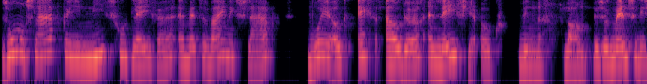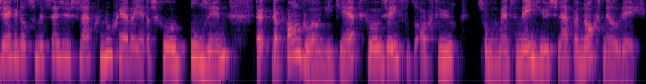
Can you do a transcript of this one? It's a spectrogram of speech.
Zonder slaap kun je niet goed leven. En met te weinig slaap word je ook echt ouder en leef je ook minder lang. Dus ook mensen die zeggen dat ze met zes uur slaap genoeg hebben, ja, dat is gewoon onzin. Dat, dat kan gewoon niet. Je hebt gewoon zeven tot acht uur, sommige mensen negen uur slaap per nacht nodig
